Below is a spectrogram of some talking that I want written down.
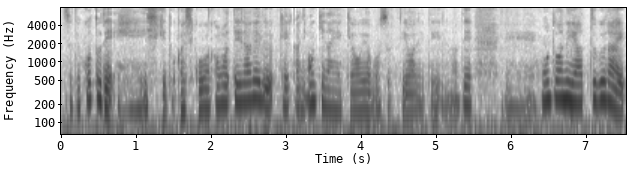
することで、えー、意識とか思考が変わっていられる経過に大きな影響を及ぼすって言われているので、えー、本当はね、8つぐらい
